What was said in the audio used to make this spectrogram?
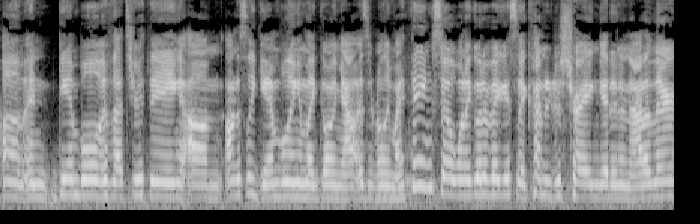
um, and gamble if that's your thing. Um, honestly, gambling and like going out isn't really my thing, so when I go to Vegas, I kind of just try and get in and out of there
